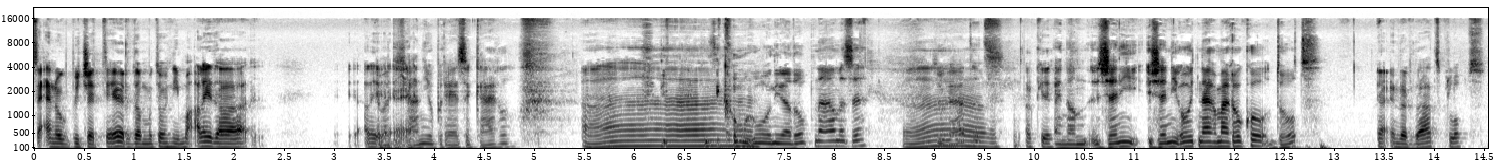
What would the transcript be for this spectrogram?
En ook budgetair, dat moet toch niet... Maar, allee, dat... Allee, ja, maar die gaan niet op reizen, Karel. Ah. Die, komen gewoon niet naar de opnames, hè. Ah. Zo gaat het. Okay. En dan Jenny, Jenny ooit naar Marokko, dood. Ja, inderdaad, klopt.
